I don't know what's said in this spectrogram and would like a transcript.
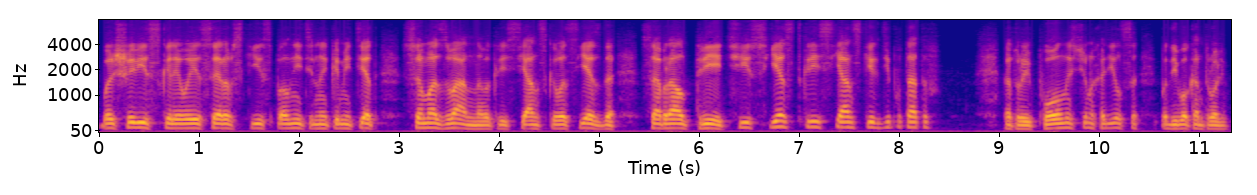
большевистско-левоэсеровский исполнительный комитет самозванного крестьянского съезда собрал третий съезд крестьянских депутатов, который полностью находился под его контролем.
